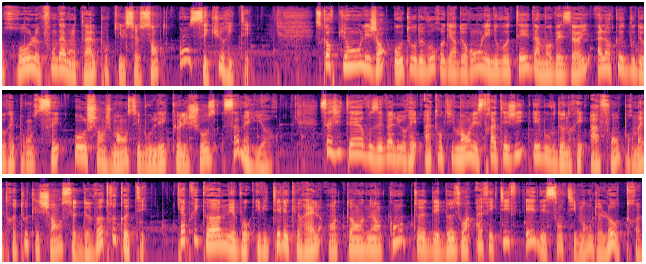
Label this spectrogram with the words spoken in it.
rôle fondamental pour qu'ils se sentent en sécurité. Scorpion, les gens autour de vous regarderont les nouveautés d'un mauvais œil alors que vous devrez penser au changement si vous voulez que les choses s'améliorent. Sagittaire, vous évaluerez attentivement les stratégies et vous vous donnerez à fond pour mettre toutes les chances de votre côté. Capricorne, mieux vaut éviter les querelles en tenant compte des besoins affectifs et des sentiments de l'autre.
